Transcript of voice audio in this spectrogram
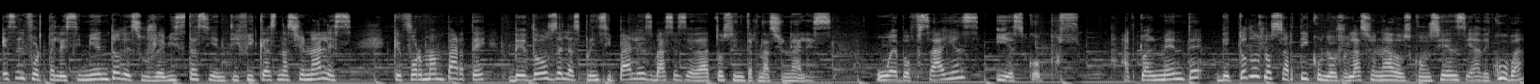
es el fortalecimiento de sus revistas científicas nacionales, que forman parte de dos de las principales bases de datos internacionales, Web of Science y Scopus. Actualmente, de todos los artículos relacionados con ciencia de Cuba,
